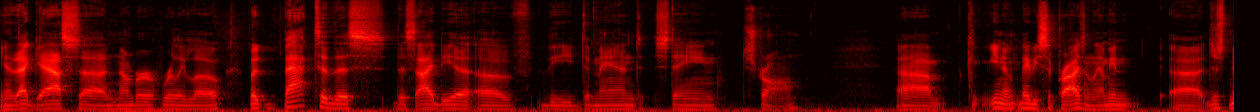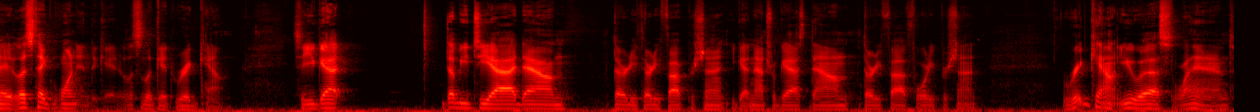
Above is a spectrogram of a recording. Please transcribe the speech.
you know, that gas uh, number really low. But back to this this idea of the demand staying strong. Um, you know, maybe surprisingly, I mean, uh, just let's take one indicator. Let's look at rig count. So you got WTI down 30, 35%. You got natural gas down 35, 40%. Rig count US land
